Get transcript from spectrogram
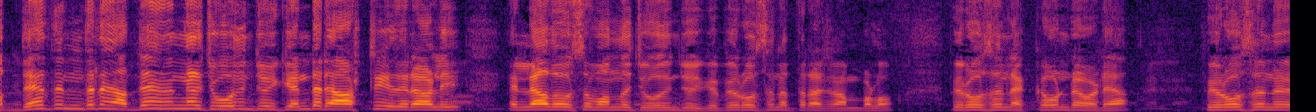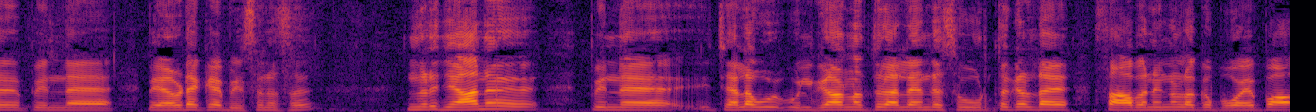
അദ്ദേഹത്തിന് എന്തിനാ അദ്ദേഹം ഇങ്ങനെ ചോദ്യം ചോദിക്കും? എന്റെ രാഷ്ട്രീയ എതിരാളി എല്ലാ ദിവസവും വന്ന് ചോദ്യം ചോദിക്കും. ഫിറോസിന് എത്ര ശമ്പളം? ഫിറോസിന്റെ അക്കൗണ്ട് എവിടെയാണ് ഫിറോസിന് പിന്നെ എവിടെയൊക്കെ ബിസിനസ് എന്നിട്ട് ഞാൻ പിന്നെ ചില ഉദ്ഘാടനത്തിൽ അല്ലെങ്കിൽ എന്റെ സുഹൃത്തുക്കളുടെ സ്ഥാപനങ്ങളിലൊക്കെ പോയപ്പോൾ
